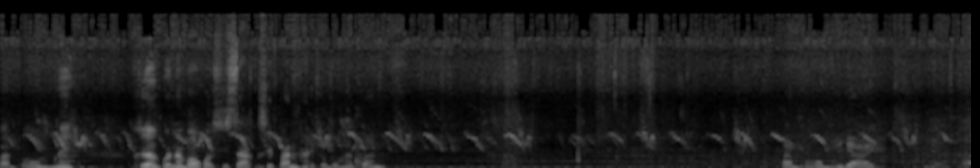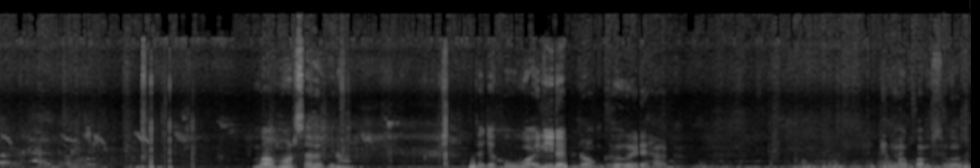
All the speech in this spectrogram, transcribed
ปั้นผ้าห่มเนี่ยเครื่องเพิ่นน่ะบอกว่าสิซักสิปั้นให้ก็บ่ให้ปั้นปั้นผ้าห่มให้ยายว่าหอดใส่เลยพี่น้อง ถ้าจะขู่ว่าไอ้ลีได้พี่น้องเคยได้ทันอันนี้ว่าความสวยสุ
